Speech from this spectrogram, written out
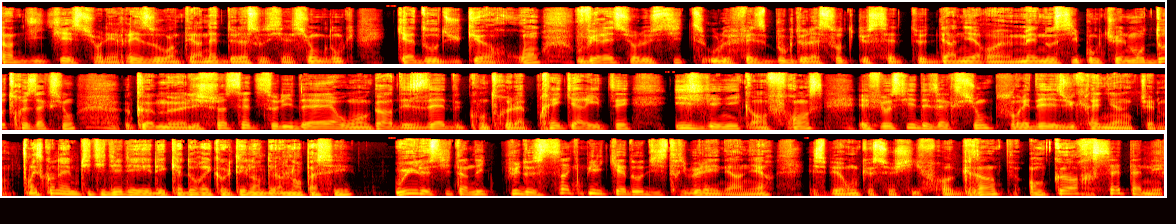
indiqués sur les réseaux internet de l'association. Donc cadeau du cœur Rouen. Vous verrez sur le site ou le Facebook de la Saute que cette dernière euh, mène aussi ponctuellement d'autres actions comme euh, les chaussettes solidaires ou encore des aides contre la précarité hygiénique en France et fait aussi des actions pour aider les Ukrainiens actuellement. Est-ce qu'on a une petite idée des, des cadeaux récoltés l'an passé? Oui, le site indique plus de 5000 cadeaux distribués l'année dernière. Espérons que ce chiffre grimpe encore cette année.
